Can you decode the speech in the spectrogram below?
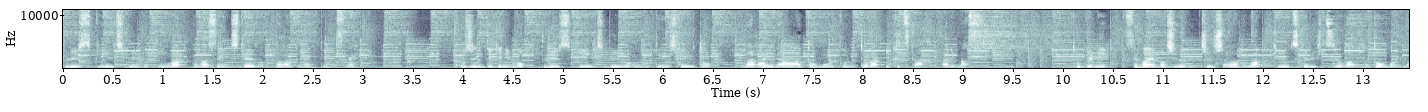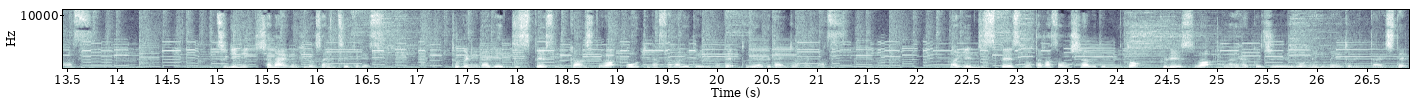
プリウス PHV の方が7センチ程度長くなっていますね。個人的にもプリウス PHV を運転していると長いなぁと思うポイントがいくつかあります。特に狭い場所での駐車などは気をつける必要があるかと思います。次に車内の広さについてです。特にラゲッジスペースに関しては大きな差が出ているので取り上げたいと思います。ラゲッジスペースの高さを調べてみるとプリウスは 715mm に対して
